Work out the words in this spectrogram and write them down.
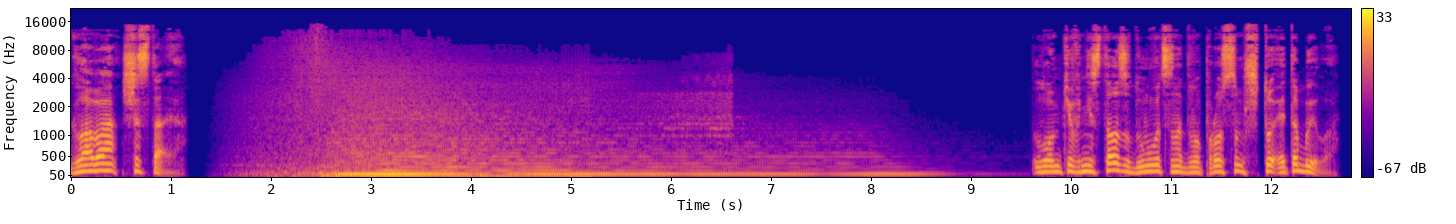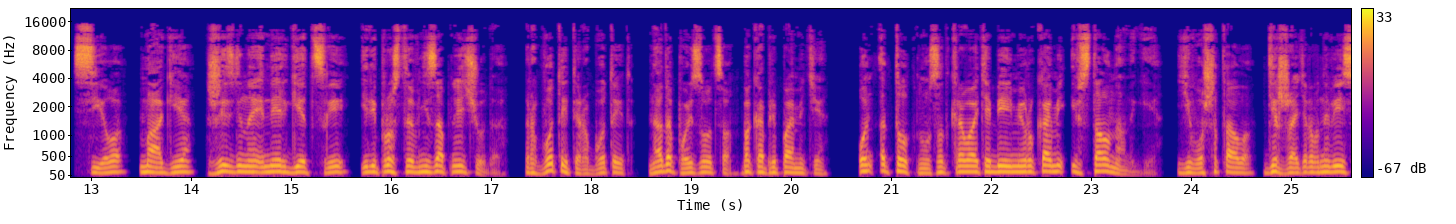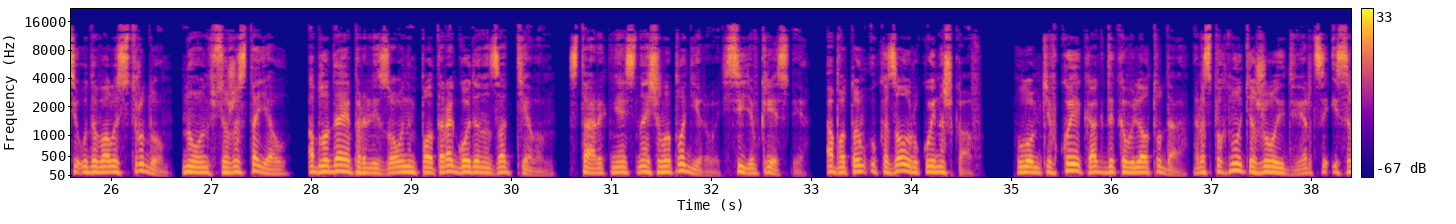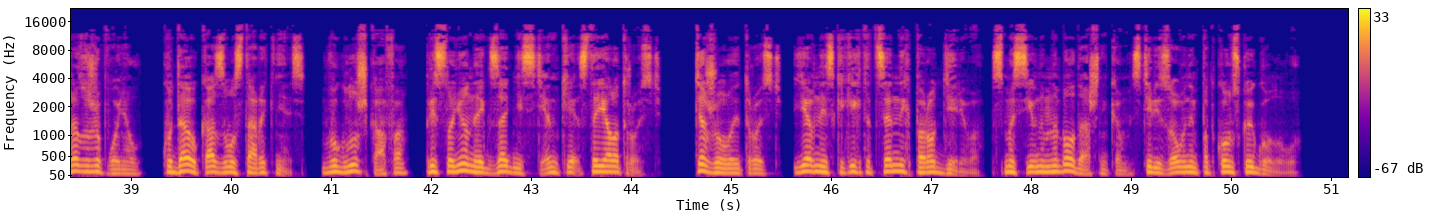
Глава шестая Ломтев не стал задумываться над вопросом, что это было. Сила, магия, жизненная энергия ЦИ или просто внезапное чудо. Работает и работает. Надо пользоваться, пока при памяти. Он оттолкнулся от кровати обеими руками и встал на ноги. Его шатало. Держать равновесие удавалось с трудом, но он все же стоял, обладая парализованным полтора года назад телом. Старый князь начал аплодировать, сидя в кресле, а потом указал рукой на шкаф. Ломтев кое-как доковылял туда, распахнул тяжелые дверцы и сразу же понял, куда указывал старый князь. В углу шкафа, прислоненная к задней стенке, стояла трость. Тяжелая трость, явно из каких-то ценных пород дерева, с массивным набалдашником, стилизованным под конскую голову.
